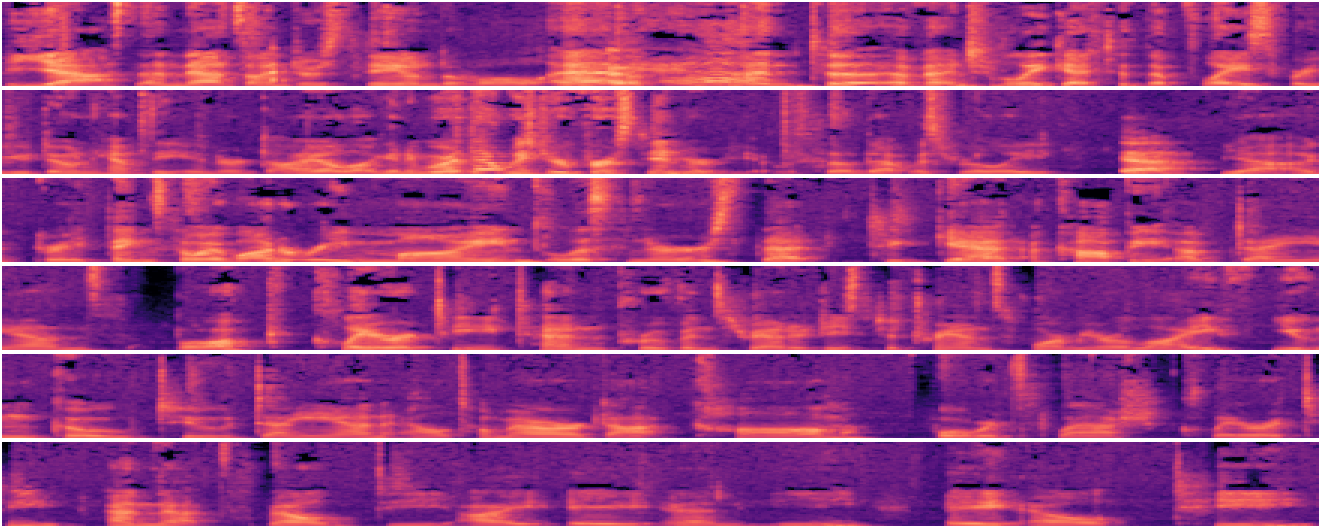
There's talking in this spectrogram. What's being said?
yes, and that's understandable. And, and to eventually get to the place where you don't have the inner dialogue anymore. That was your first interview, so that was really yeah, yeah, a great thing. So I want to remind listeners that to get a copy of Diane's book, Clarity 10 Proven Strategies to Transform Your Life, you can go to dianealtomare.com forward slash clarity, and that's spelled D I A N E A L T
